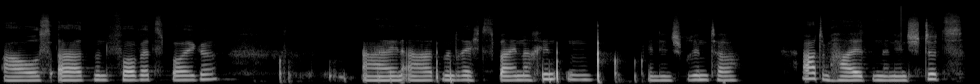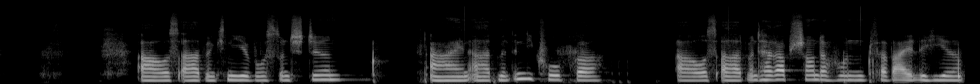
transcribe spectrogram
Ausatmen, Vorwärtsbeuge. Einatmen, rechtes Bein nach hinten in den Sprinter. Atem halten in den Stütz. Ausatmen, Knie, Brust und Stirn. Einatmen in die Kobra. Ausatmen, herabschauender Hund. Verweile hier.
